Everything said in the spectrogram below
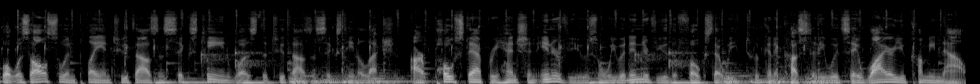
What was also in play in 2016 was the 2016 election. Our post apprehension interviews, when we would interview the folks that we took into custody, would say, Why are you coming now?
